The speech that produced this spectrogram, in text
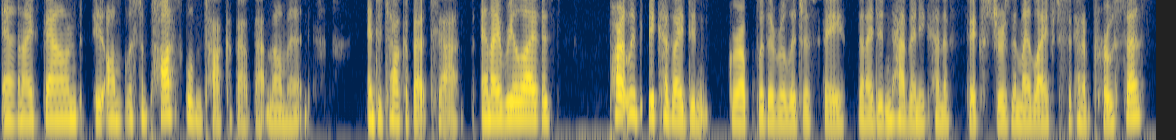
And I found it almost impossible to talk about that moment and to talk about death. And I realized partly because I didn't grow up with a religious faith and I didn't have any kind of fixtures in my life to kind of process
